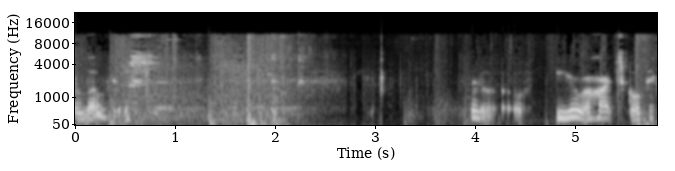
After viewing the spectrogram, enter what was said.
using your locus? No, you were hard scoping.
